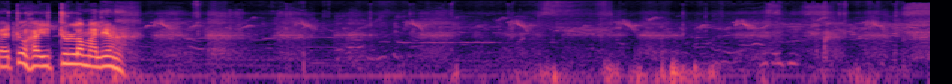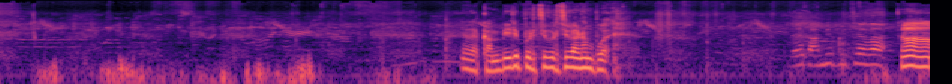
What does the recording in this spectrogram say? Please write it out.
ഏറ്റവും ഹൈറ്റുള്ള മലയാണ്. കമ്പിയിൽ പിടിച്ച് പിടിച്ച് വേണം പോവാൻ. ஆ ஆ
